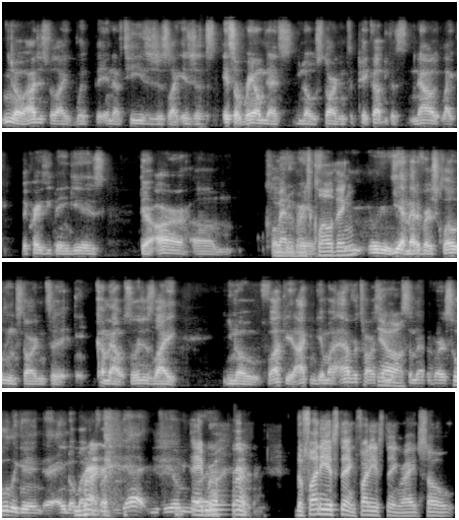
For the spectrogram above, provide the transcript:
you know, I just feel like with the NFTs, it's just like it's just it's a realm that's you know starting to pick up because now like the crazy thing is there are um clothing metaverse brands. clothing. Yeah, metaverse clothing starting to come out. So it's just like you know, fuck it, I can get my avatar some, some metaverse hooligan. Ain't nobody right. fucking got. You feel me? Hey, like, bro the funniest thing, funniest thing, right? So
